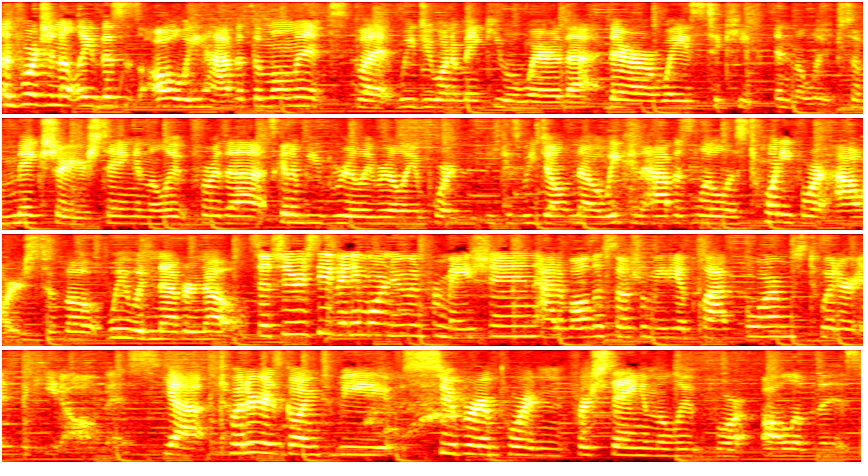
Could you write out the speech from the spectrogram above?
Unfortunately, this is all we have at the moment, but we do want to make you aware that there are ways to keep in the loop. So make sure you're staying in the loop for that. It's going to be really, really important because we don't know. We could have as little as 24 hours to vote. We would never know. So to receive any more new information out of all the social media platforms, Twitter is the key to all this. Yeah, Twitter is going to be super important for staying in the loop for all of this.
